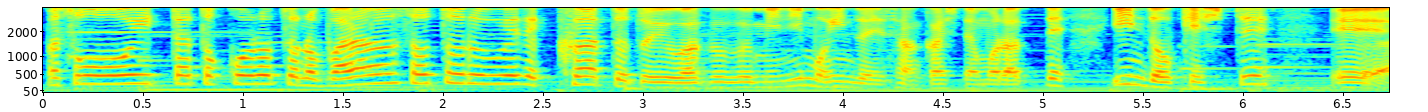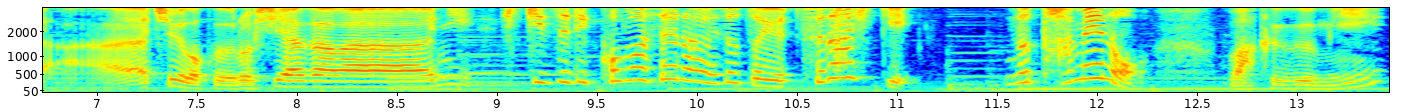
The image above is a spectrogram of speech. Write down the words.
まあ、そういったところとのバランスを取る上でクアッドという枠組みにもインドに参加してもらって、インドを決して、えー、中国、ロシア側に引きずり込ませないぞという綱引きのための枠組み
